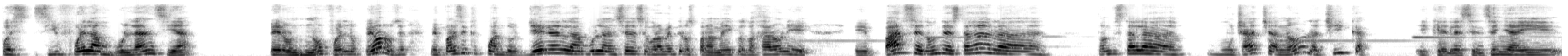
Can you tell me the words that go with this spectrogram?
pues sí fue la ambulancia, pero no fue lo peor. O sea, me parece que cuando llega la ambulancia, seguramente los paramédicos bajaron y, y parce, ¿dónde está la, dónde está la muchacha, no? La chica. Y que les enseña ahí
